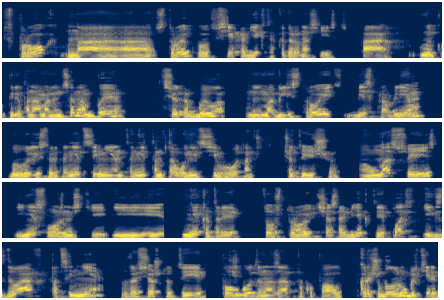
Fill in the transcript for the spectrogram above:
впрок на стройку всех объектов, которые у нас есть. А, мы купили по нормальным ценам, б, все это было, мы могли строить без проблем, были столько, нет цемента, нет там того, нет всего, там что-то еще. А у нас все есть, и нет сложностей, и некоторые кто строит сейчас объекты, платит X2 по цене за все, что ты полгода назад покупал. Короче, был рубль-2.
